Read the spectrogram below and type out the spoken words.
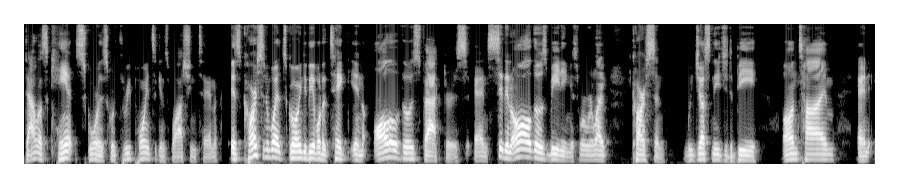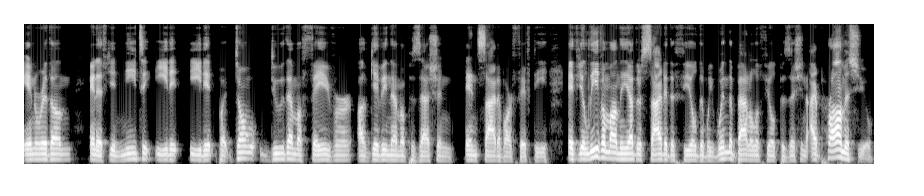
Dallas can't score. They scored three points against Washington. Is Carson Wentz going to be able to take in all of those factors and sit in all those meetings where we're like, Carson, we just need you to be on time and in rhythm and if you need to eat it, eat it, but don't do them a favor of giving them a possession inside of our 50. If you leave them on the other side of the field and we win the battle of field position, I promise you,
